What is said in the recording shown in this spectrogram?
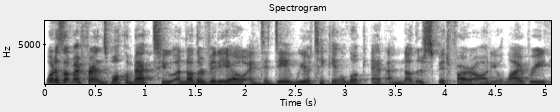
What is up, my friends? Welcome back to another video, and today we are taking a look at another Spitfire audio library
